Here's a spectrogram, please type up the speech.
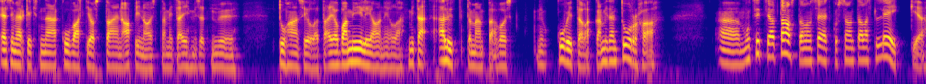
Esimerkiksi nämä kuvat jostain apinoista, mitä ihmiset myy tuhansilla tai jopa miljoonilla. Mitä älyttömämpää voisi niin kuvitellakaan, miten turhaa. Mutta sitten siellä taustalla on se, että kun se on tällaista leikkiä,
